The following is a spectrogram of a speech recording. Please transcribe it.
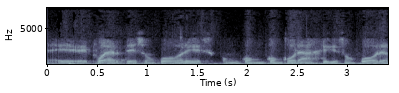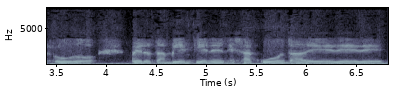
eh, fuertes, son jugadores con, coraje, que son jugadores rudos, pero también tienen esa cuota de,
